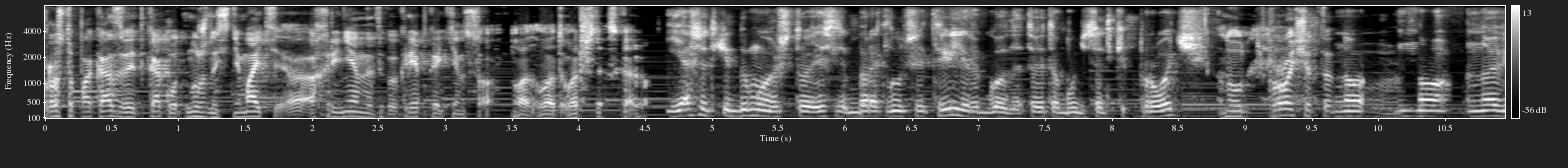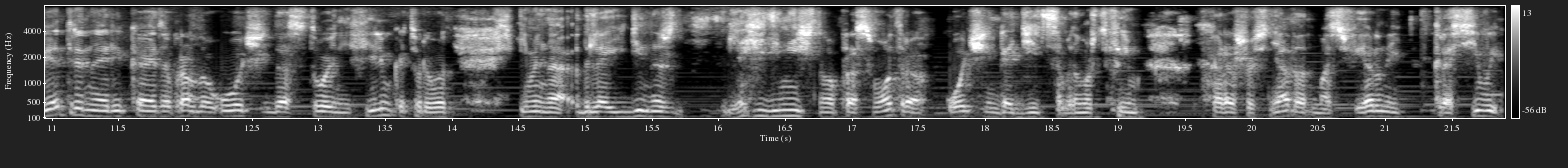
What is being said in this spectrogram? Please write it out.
просто показывает, как вот нужно снимать э, охрененное такое крепкое кинцо. Вот, вот, вот что я скажу. Я все-таки думаю, что если брать лучший триллер года, то это будет все-таки «Прочь». Ну, «Прочь» это... Но, но, но «Ветреная река» — это, правда, очень достойный фильм, который вот именно для, едино... для единичного просмотра очень годится, потому что фильм хорошо снят, атмосферный, красивый.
